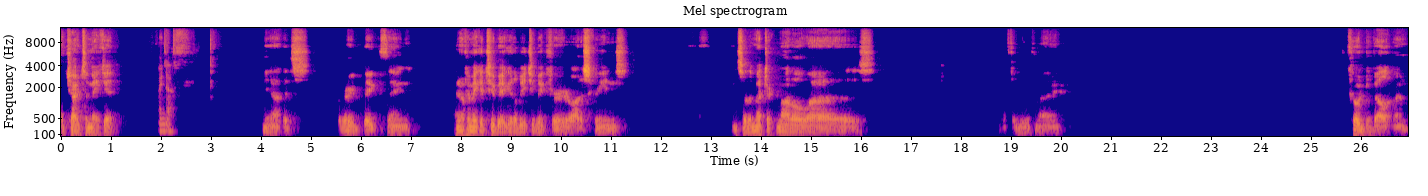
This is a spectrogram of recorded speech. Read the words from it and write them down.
I tried to make it, Kinda. yeah, it's a very big thing. I know if I make it too big, it'll be too big for a lot of screens. And so the metric model was. I have to move my. Code development.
